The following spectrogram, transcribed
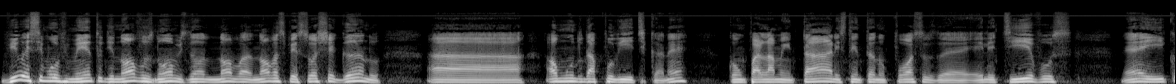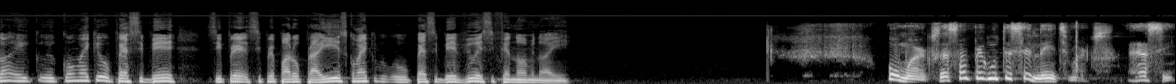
viu esse movimento de novos nomes, nova, novas pessoas chegando a, ao mundo da política, né? Com parlamentares tentando postos é, eletivos, né? E, e, como é que o PSB se, pre, se preparou para isso? Como é que o PSB viu esse fenômeno aí? Ô Marcos, essa é uma pergunta excelente, Marcos. É assim,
